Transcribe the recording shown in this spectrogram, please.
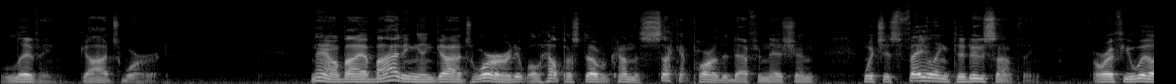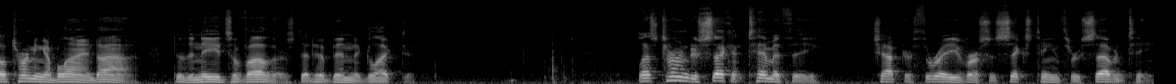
living God's Word. Now, by abiding in God's Word, it will help us to overcome the second part of the definition, which is failing to do something, or if you will, turning a blind eye to the needs of others that have been neglected. Let's turn to 2 Timothy chapter 3 verses 16 through 17.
